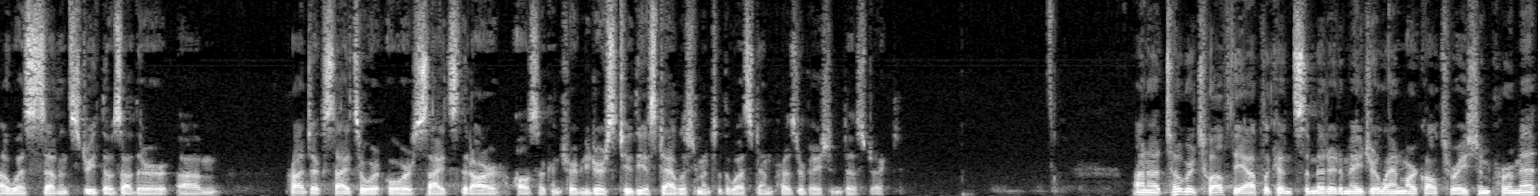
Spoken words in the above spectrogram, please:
uh, West 7th Street those other um, project sites or, or sites that are also contributors to the establishment of the West End Preservation District. On October 12th, the applicant submitted a major landmark alteration permit.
